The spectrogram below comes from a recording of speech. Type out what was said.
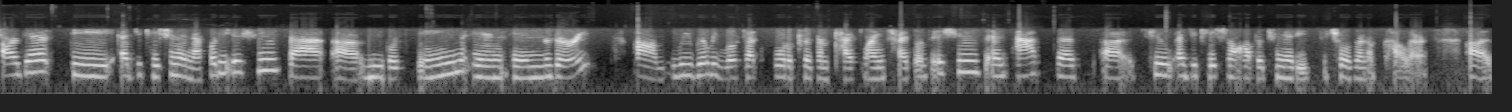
target the education inequity issues that uh, we were seeing in, in Missouri. Um, we really looked at school to prison pipeline type of issues and access uh, to educational opportunities to children of color. Uh,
